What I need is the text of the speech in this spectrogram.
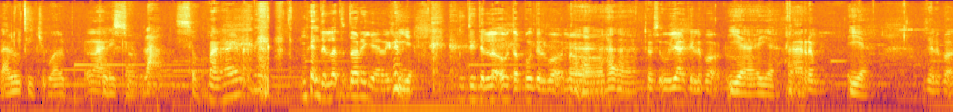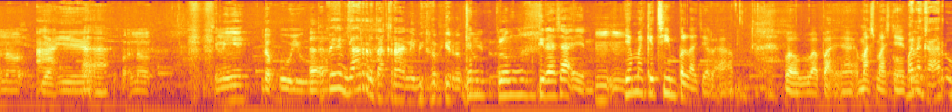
lalu dijual Langsung. belikan. langsung. Makanya tapi main delok tutorial kan. Iya. Di delok oh tepung dilebokno. Terus uyah dilebokno. Iya iya. Garam Iya. dilebokno Iya. air, dilebokno sini ndok puyu. Tapi kan gak ada takrane biro-biro. Dan biro. belum dirasain. Mm-mm. Ya make it simple aja lah. Bapak-bapaknya, mas-masnya itu. paling karo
